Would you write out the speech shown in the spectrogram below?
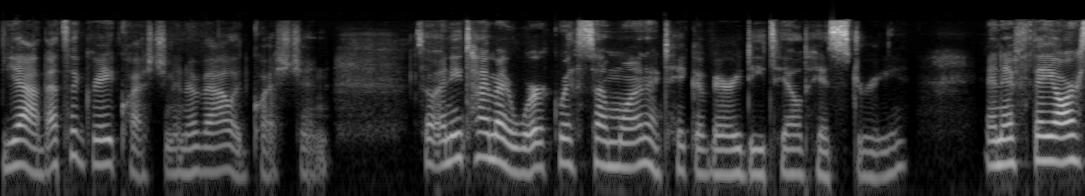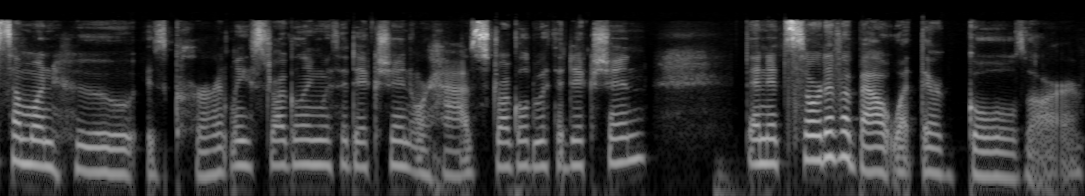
Yeah, that's a great question and a valid question. So, anytime I work with someone, I take a very detailed history. And if they are someone who is currently struggling with addiction or has struggled with addiction, then it's sort of about what their goals are.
